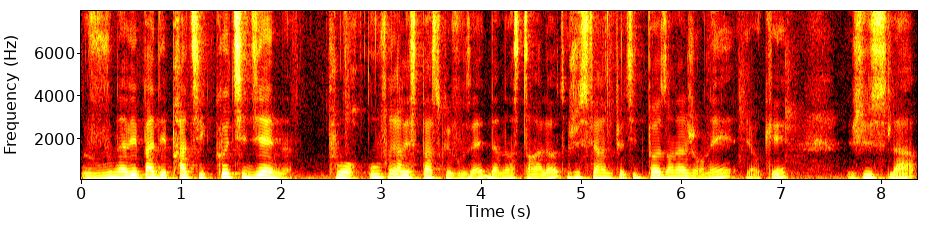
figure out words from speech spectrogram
vous n'avez pas des pratiques quotidiennes pour ouvrir l'espace que vous êtes d'un instant à l'autre, juste faire une petite pause dans la journée, et ok, juste là,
